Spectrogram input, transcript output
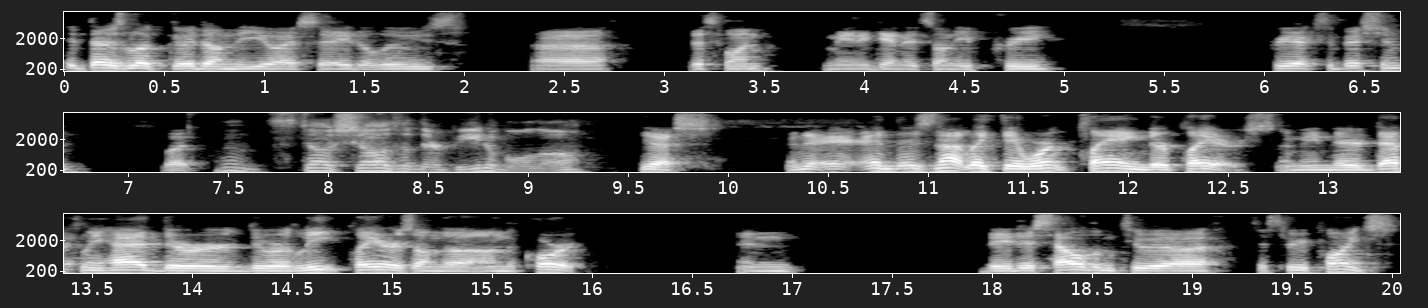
it does look good on the USA to lose uh, this one. I mean, again, it's only pre pre exhibition, but well, still shows that they're beatable, though. Yes, and and it's not like they weren't playing their players. I mean, they definitely had their their elite players on the on the court, and they just held them to uh to three points,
